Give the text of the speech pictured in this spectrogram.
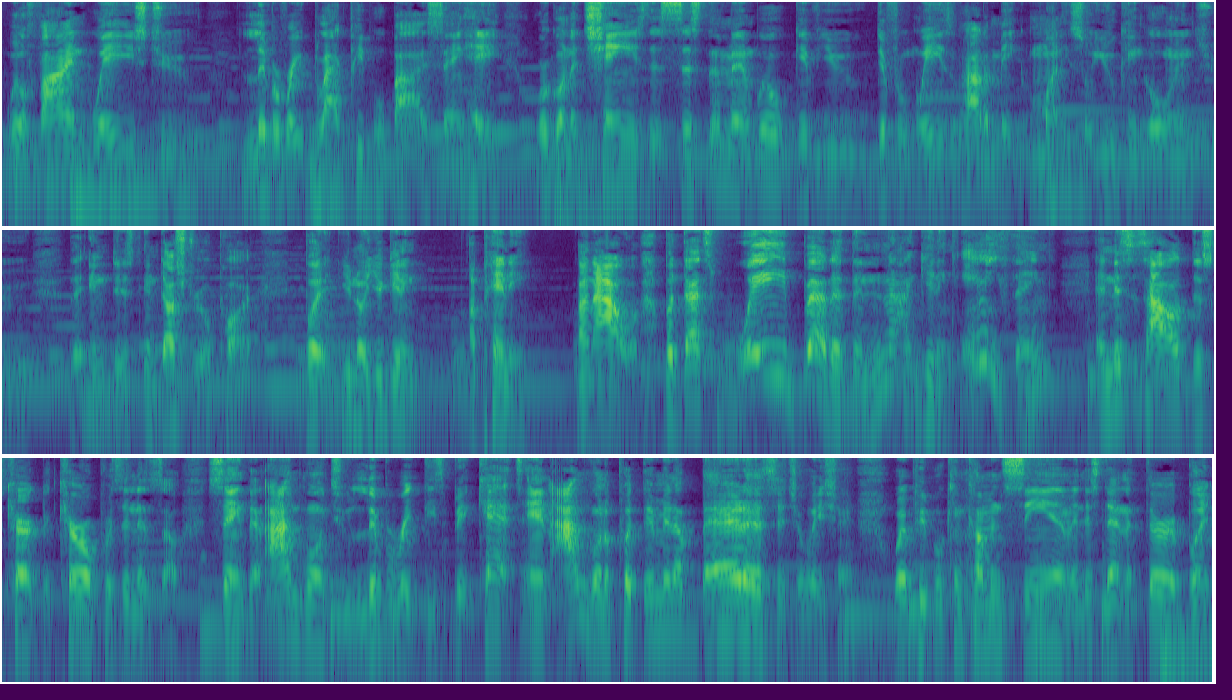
We'll find ways to liberate black people by saying, hey, we're going to change this system and we'll give you different ways of how to make money so you can go into the industrial part. But, you know, you're getting a penny an hour. But that's way better than not getting anything. And this is how this character Carol presented herself, saying that I'm going to liberate these big cats and I'm going to put them in a better situation where people can come and see him and this, that, and the third. But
